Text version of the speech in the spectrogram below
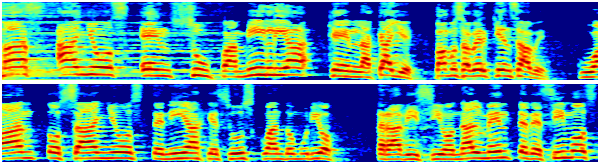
más años en su familia que en la calle. Vamos a ver quién sabe. ¿Cuántos años tenía Jesús cuando murió? Tradicionalmente decimos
